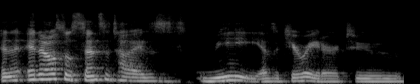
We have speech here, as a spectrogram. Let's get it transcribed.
and it also sensitized me as a curator to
